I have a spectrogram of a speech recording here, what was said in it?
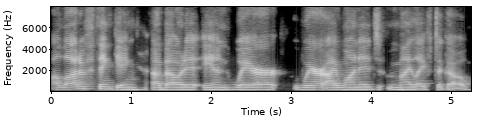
a lot of thinking about it and where where I wanted my life to go.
